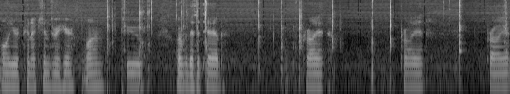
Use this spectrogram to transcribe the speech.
All your connections right here. One, two, wherever there's a tab pry it, pry it, pry it.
